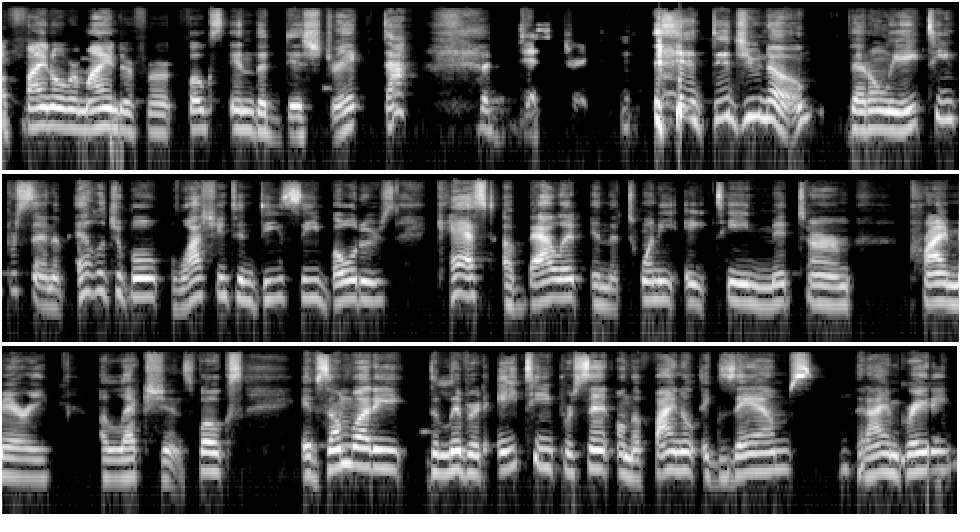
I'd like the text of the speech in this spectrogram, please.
a final reminder for folks in the district. Ah, the district. Did you know that only 18% of eligible Washington, D.C. voters cast a ballot in the 2018 midterm primary elections? Folks, if somebody delivered 18% on the final exams that I am grading,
